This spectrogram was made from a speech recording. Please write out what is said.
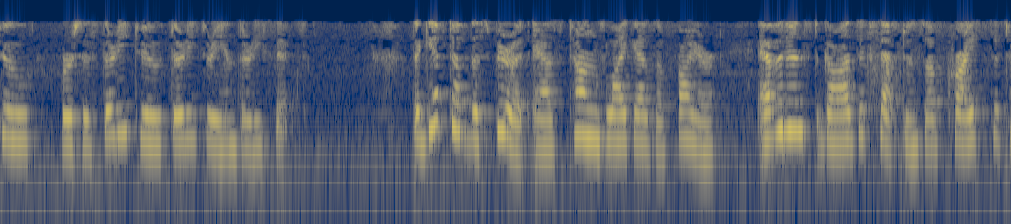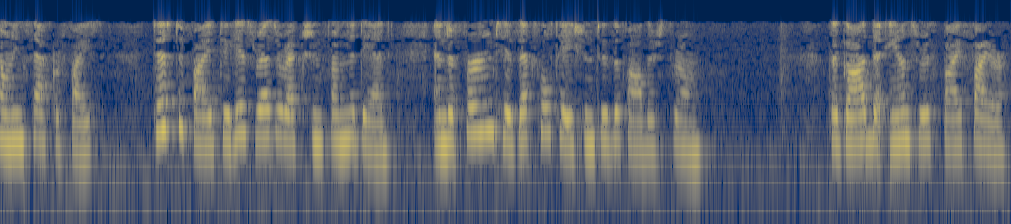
2, verses 32, 33, and 36. The gift of the Spirit, as tongues like as of fire, evidenced God's acceptance of Christ's atoning sacrifice, testified to his resurrection from the dead, and affirmed his exaltation to the Father's throne. The God that answereth by fire.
